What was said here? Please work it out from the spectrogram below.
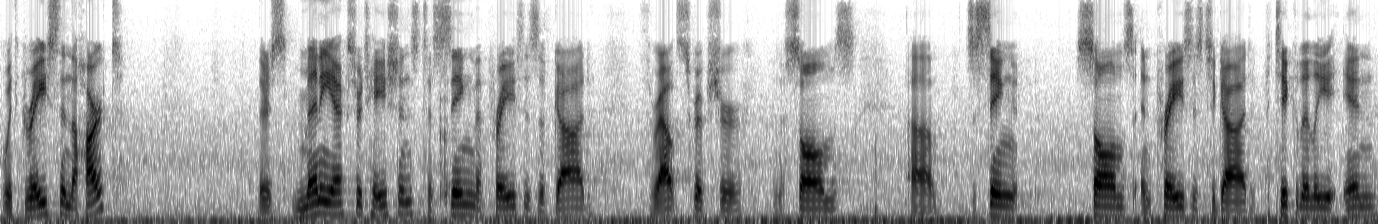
with grace in the heart. There's many exhortations to sing the praises of God throughout Scripture in the Psalms, um, to sing psalms and praises to God, particularly in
